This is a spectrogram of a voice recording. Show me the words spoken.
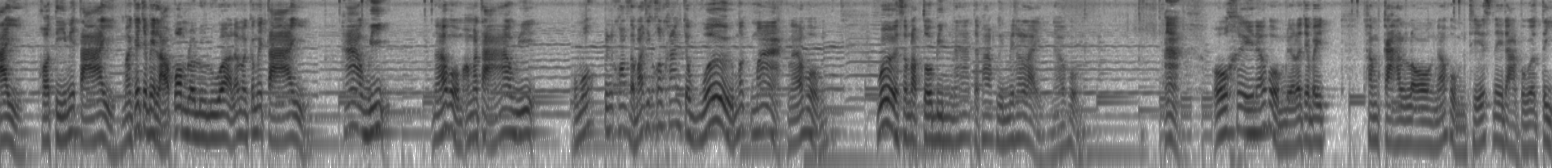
าย พอตีไม่ตาย มันก็จะไปเหลาป้อมเรารัวๆแล้วมันก็ไม่ตาย 5 วินะครับผมอมตะ5วิ ผมว่าเป็นความสามารถที่ค่อนข้างจะเวอร์มากๆนะครับผมเวอร์สำหรับตัวบินนะฮะแต่ภาคพื้นไม่เท่าไหร่นะครับผมอะโอเคนะครับผมเดี๋ยวเราจะไปทำการลองนะครับผมเทสในด่านปกติ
